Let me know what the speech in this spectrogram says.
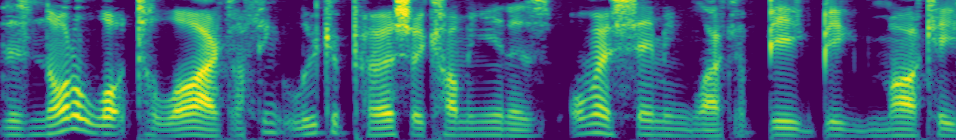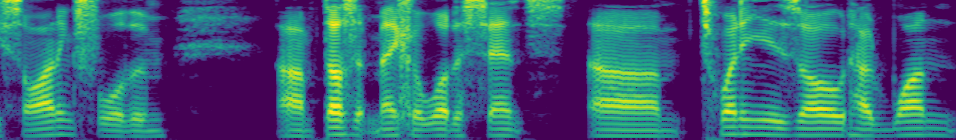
there's not a lot to like. I think Luka Prso coming in as almost seeming like a big, big marquee signing for them. Um, doesn't make a lot of sense. Um, 20 years old, had one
